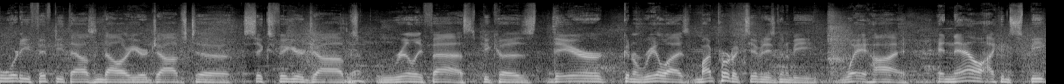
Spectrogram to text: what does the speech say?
forty, fifty thousand dollar a year jobs to six figure jobs really fast because they're gonna realize my productivity is gonna be way high. And now I can speak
